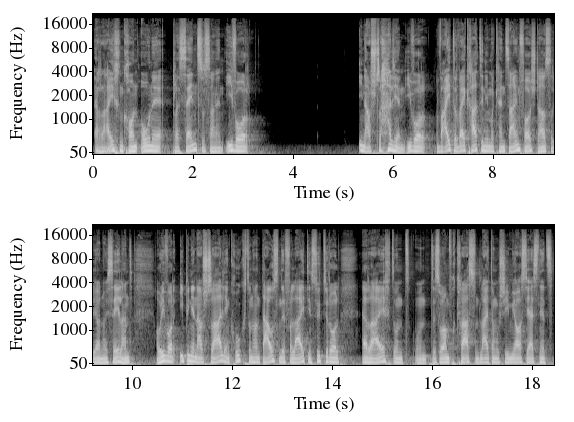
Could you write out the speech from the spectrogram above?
erreichen kann, ohne präsent zu sein. Ich war in Australien, ich war weiter weg, hatte nicht mehr kein Sein fast, außer ja Neuseeland. Aber ich, war, ich bin in Australien geguckt und habe tausende von Leuten in Südtirol erreicht und, und war einfach krass. Und Leute haben geschrieben, ja, sie essen jetzt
